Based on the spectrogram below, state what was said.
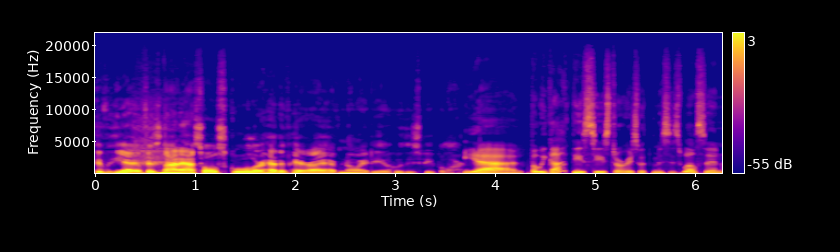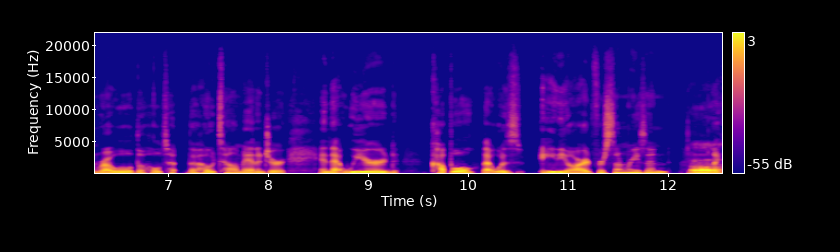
If, yeah, if it's not asshole school or head of hair, I have no idea who these people are. yeah, but we got these C stories with Mrs. Wilson, Raoul, the hotel, the hotel manager, and that weird couple that was ADR'd for some reason, Oh, like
